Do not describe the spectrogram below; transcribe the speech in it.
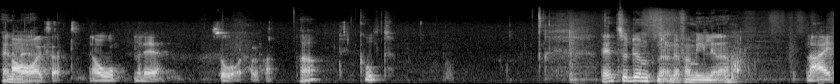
Eller ja, med? exakt. Jo, men det, så var det i alla fall. Ja, coolt. Det är inte så dumt med de där familjerna. Nej,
